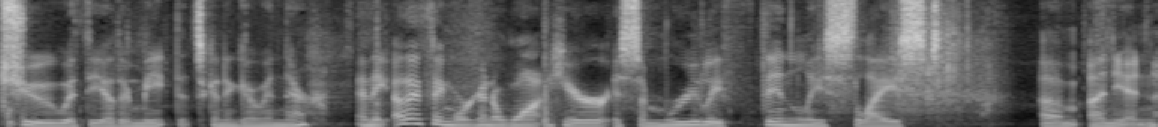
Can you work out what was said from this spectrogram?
two with the other meat that's going to go in there. And the other thing we're going to want here is some really thinly sliced um, onion.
